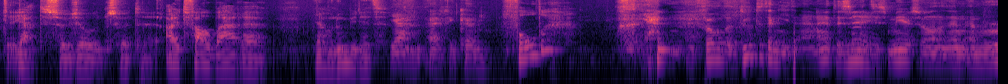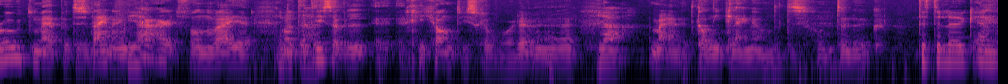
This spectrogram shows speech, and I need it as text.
Het, ja, het is sowieso een soort uitvouwbare. Ja, hoe noem je dit? ja, eigenlijk een... Folder? Ja, een folder doet het er niet aan. Hè? Het, is, Nee. het is meer zo'n een, een roadmap. Het is bijna een Ja. kaart van waar je... Want het is ook eh, gigantisch geworden. eh, Ja. maar het kan niet kleiner, want het is gewoon te leuk. Het is te leuk en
